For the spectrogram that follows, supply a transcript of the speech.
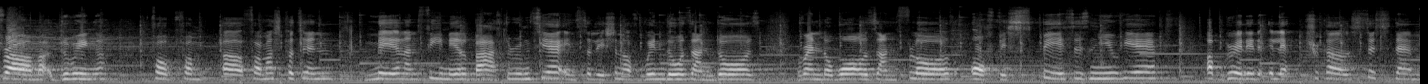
from doing, from, from, uh, from us putting male and female bathrooms here, installation of windows and doors, render walls and floors, office spaces new here, upgraded electrical system,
